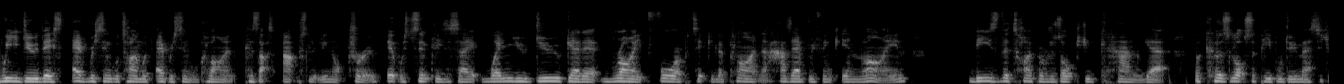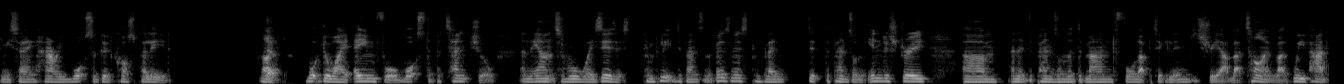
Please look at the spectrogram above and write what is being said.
we do this every single time with every single client, because that's absolutely not true. It was simply to say, when you do get it right for a particular client that has everything in line, these are the type of results you can get because lots of people do message me saying, Harry, what's a good cost per lead? Like, yeah. What do I aim for? What's the potential? And the answer always is it completely depends on the business, it depends on the industry, um, and it depends on the demand for that particular industry at that time. Like we've had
